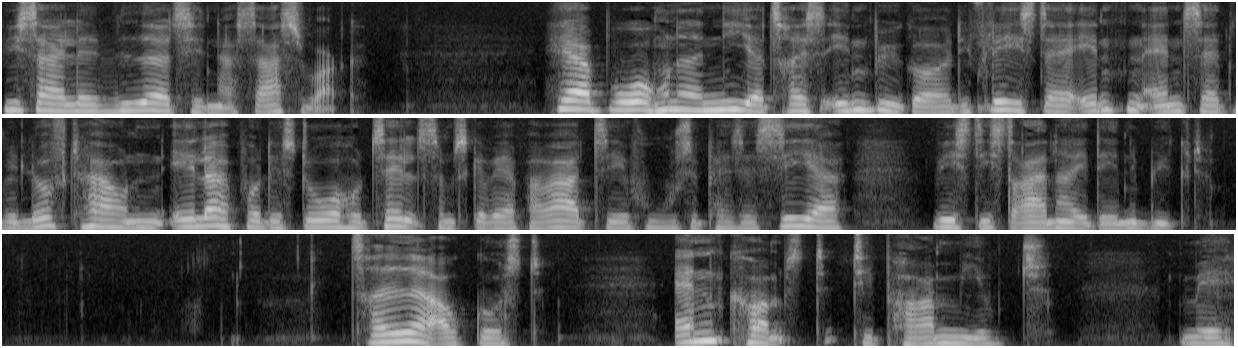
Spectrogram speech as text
Vi sejlede videre til Narsarsuaq. Her bor 169 indbyggere, og de fleste er enten ansat ved lufthavnen eller på det store hotel, som skal være parat til at huse passagerer, hvis de strander i denne bygd. 3. august. Ankomst til Parmiut med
